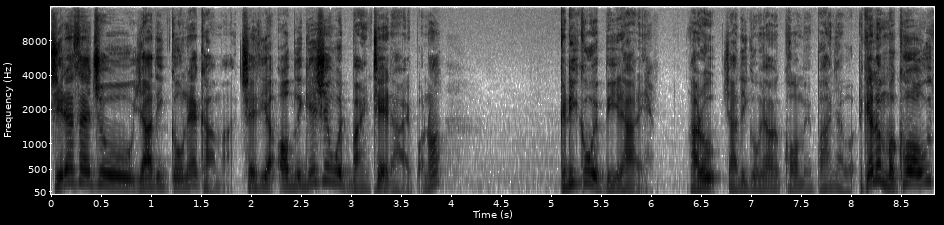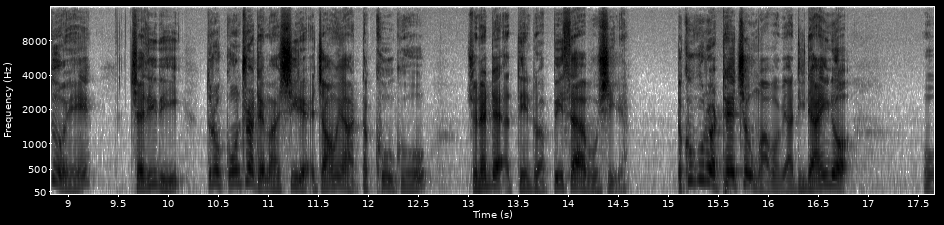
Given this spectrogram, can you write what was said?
ဂျေဒန်ဆန်ချူယာတီကုန်တဲ့အခါမှာ Chelsea က obligation with ဘိုင်ထည့်ထားတယ်ပေါ့နော်ဂတိကဝတ်ပေးထားတယ်ငါတို့ယာတီကုန်ရောက်ရင်ခေါ်မယ်ဘာညာပေါ့တကယ်လို့မခေါ်ဘူးဆိုရင် Chelsea ဒီသူတို့ contract ထဲမှာရှိတဲ့အကြောင်းအရာတစ်ခုကို United အသင်းတို့ပေးဆက်ဖို့ရှိတယ်တခုခုတော့ထဲချုပ်မှာပေါ့ဗျာဒီတိုင်းတော့ဟို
